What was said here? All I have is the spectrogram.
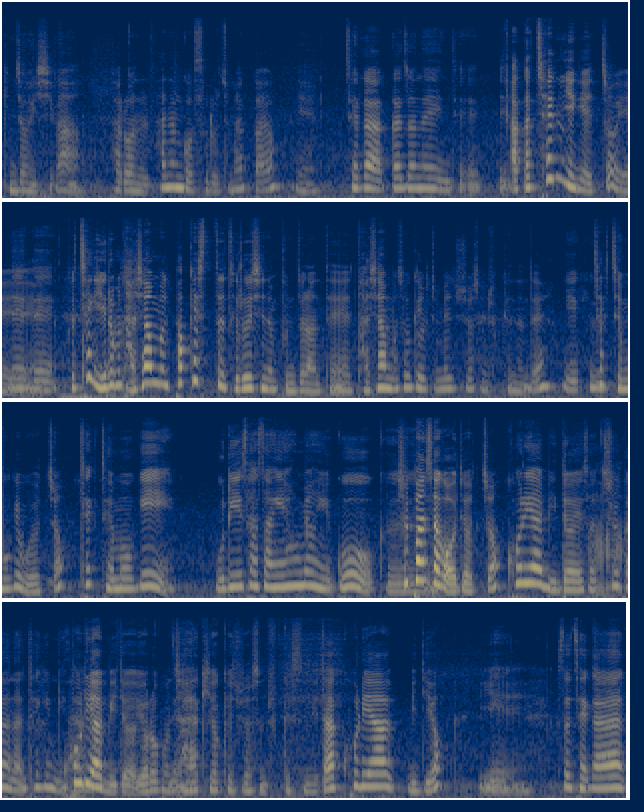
김정희 씨가 발언을 하는 것으로 좀 할까요? 예. 제가 아까 전에 이제 아까 책 얘기했죠? 예. 네, 네. 그 책 이름을 다시 한번 팟캐스트 들으시는 분들한테 다시 한번 소개를 좀 해주셨으면 좋겠는데 예, 그책 책, 제목이 뭐였죠? 제목이 우리 사상의 혁명이고 그 출판사가 어디였죠? 코리아 미디어에서 아, 출간한 책입니다. 코리아 미디어 여러분 네. 잘 기억해 주셨으면 좋겠습니다. 코리아 미디어 예. 예. 그래서 제가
